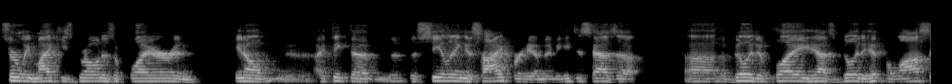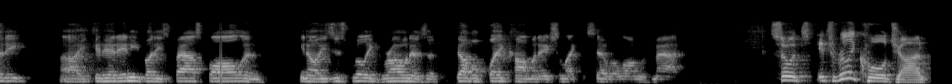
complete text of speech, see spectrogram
certainly, Mikey's grown as a player, and you know, I think the the, ceiling is high for him. I mean, he just has a uh, the ability to play. He has ability to hit velocity. Uh, he can hit anybody's fastball, and you know, he's just really grown as a double play combination, like you said, along with Matt. So it's it's really cool, John.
